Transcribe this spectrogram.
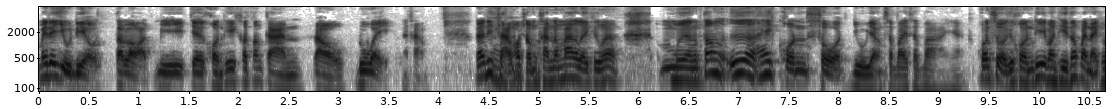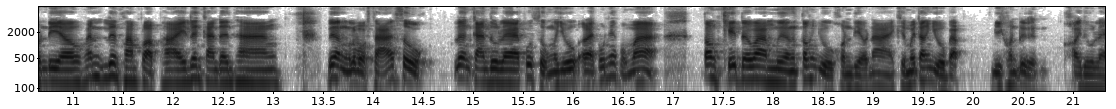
ไม่ได้อยู่เดี่ยวตลอดมีเจอคนที่เขาต้องการเราด้วยนะครับ และที่สามอืมก็สำคัญมากๆเลยคือว่า เมืองต้องเอื้อให้คนโสดอยู่อย่างสบายๆฮะคนโสดคือคนที่บางทีต้องไปไหนคนเดียวเพราะฉะนั้นเรื่องความปลอดภัยเรื่องการเดินทาง เรื่องระบบสาธารณสุขเรื่องการดูแลผู้สูงอายุอะไรพวกนี้ผมว่าต้องคิดด้วยว่าเมืองต้องอยู่คนเดียวได้ คือไม่ต้องอยู่แบบ มีคนอื่นคอยดูแล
